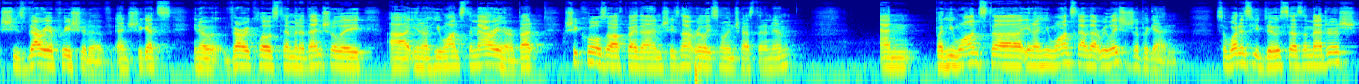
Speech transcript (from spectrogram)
she's very appreciative. And she gets you know very close to him. And eventually uh, you know he wants to marry her. But she cools off by then. She's not really so interested in him and but he wants to you know he wants to have that relationship again so what does he do says the medrash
